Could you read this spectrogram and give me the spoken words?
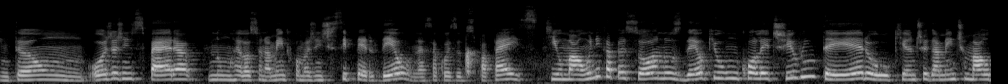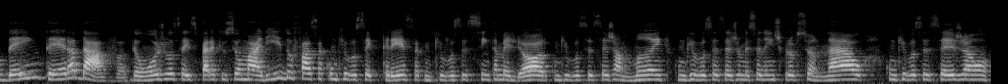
Então, hoje a gente espera, num relacionamento, como a gente se perdeu nessa coisa dos papéis, que uma única pessoa nos o que um coletivo inteiro, o que antigamente uma aldeia inteira dava. Então, hoje você espera que o seu marido faça com que você cresça, com que você se sinta melhor, com que você seja mãe, com que você seja uma excelente profissional, com que você seja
